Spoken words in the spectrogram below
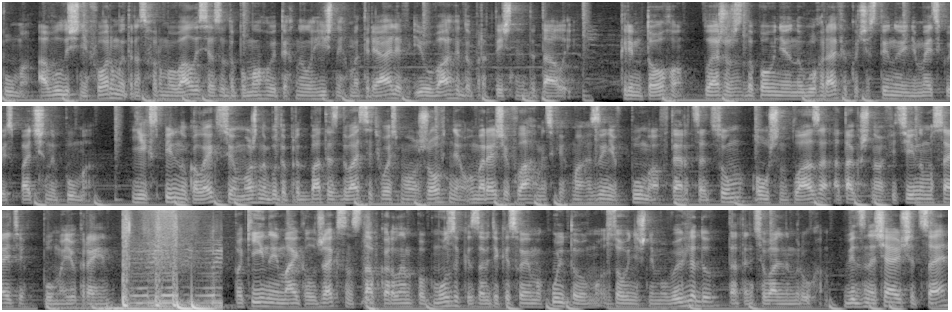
Puma, а вуличні форми трансформувалися за допомогою технологічних матеріалів і уваги до практичних деталей. Крім того, Pleasures доповнює нову графіку частиною німецької спадщини Puma. Їх спільну колекцію можна буде придбати з 28 жовтня у мережі флагманських магазинів Puma в ТРЦ ЦУМ, Ocean Plaza, а також на офіційному сайті Puma Ukraine. Покійний Майкл Джексон став королем поп-музики завдяки своєму культовому зовнішньому вигляду та танцювальним рухам. Відзначаючи це,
